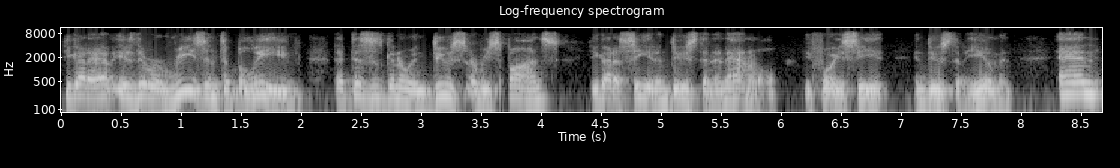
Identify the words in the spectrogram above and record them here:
you got to have, is there a reason to believe that this is going to induce a response? You got to see it induced in an animal before you see it induced in a human. And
